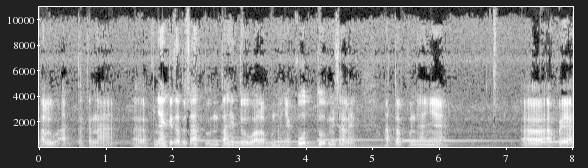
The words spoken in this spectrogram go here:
lalu terkena e, penyakit satu-satu, entah itu walaupun hanya kutu misalnya, ataupun hanya e, apa ya,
